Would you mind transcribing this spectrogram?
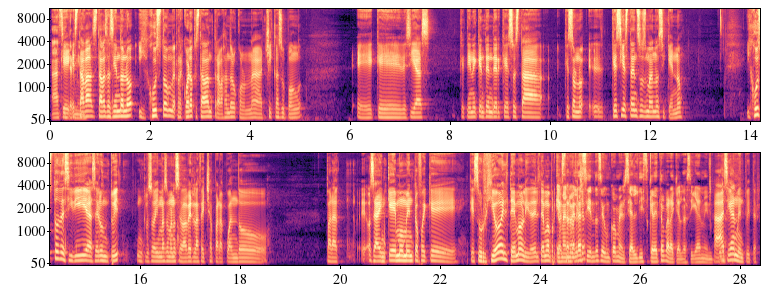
Ah, sí, que termina. estaba, estabas haciéndolo y justo me recuerdo que estaban trabajando con una chica, supongo, eh, que decías que tiene que entender que eso está, que eso no- eh, que sí está en sus manos y que no. Y justo decidí hacer un tweet, incluso ahí más o menos se va a ver la fecha para cuando, para, eh, o sea, en qué momento fue que, que surgió el tema o la idea del tema, porque Emanuel haciéndose un comercial discreto para que lo sigan en Ah, Twitter. síganme en Twitter.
